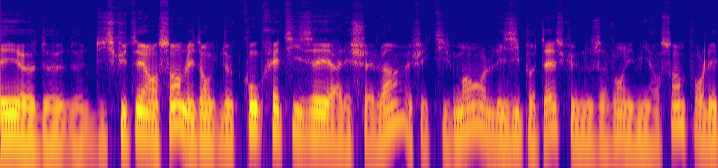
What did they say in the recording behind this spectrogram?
euh, de, discuter ensemble et donc de concrétiser à l'échelle 1 effectivement les hypothèses que nous avons émises ensemble pour les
